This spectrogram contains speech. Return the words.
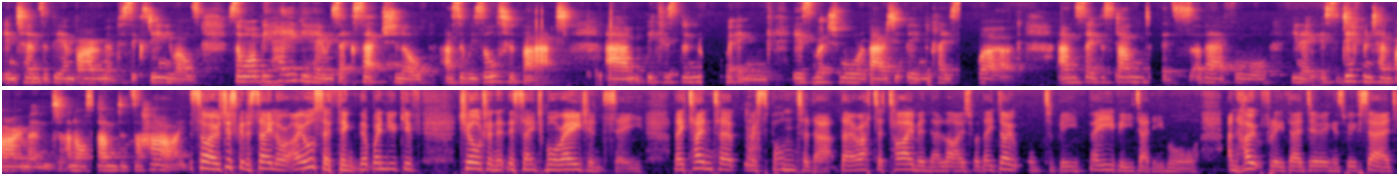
in terms of the environment for 16 year olds. So our behaviour here is exceptional as a result of that, um, because the norming is much more about it being a place work. And so the standards are therefore, you know, it's a different environment and our standards are high. So I was just going to say, Laura, I also think that when you give children at this age more agency, they tend to yeah. respond to that. They're at a time in their lives where they don't want to be babied anymore. And hopefully they're doing, as we've said,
